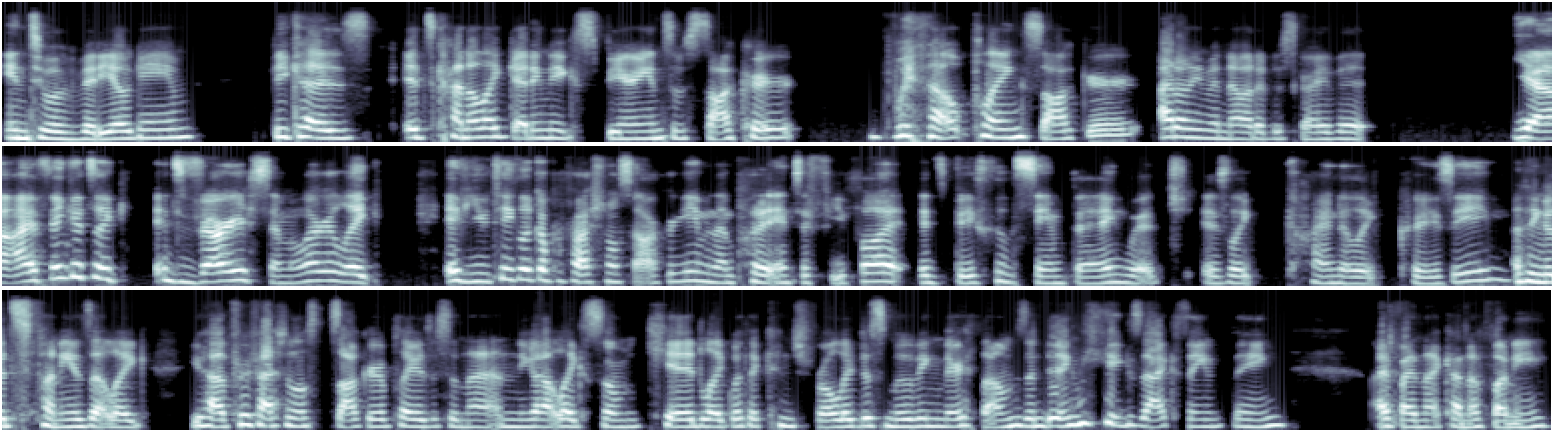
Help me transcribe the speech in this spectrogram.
into a video game because it's kind of like getting the experience of soccer without playing soccer. I don't even know how to describe it. Yeah, I think it's like it's very similar. Like if you take like a professional soccer game and then put it into FIFA, it's basically the same thing, which is like kind of like crazy. I think what's funny is that like you have professional soccer players, this and that, and you got like some kid like with a controller just moving their thumbs and doing the exact same thing. I find that kind of funny.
